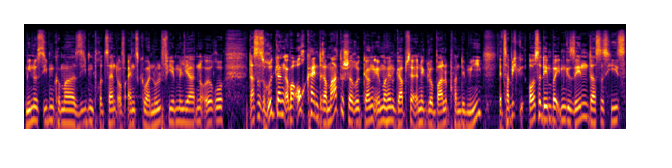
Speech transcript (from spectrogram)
minus 7,7% auf 1,04 Milliarden Euro. Das ist Rückgang, aber auch kein dramatischer Rückgang. Immerhin gab es ja eine globale Pandemie. Jetzt habe ich außerdem bei Ihnen gesehen, dass es hieß,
